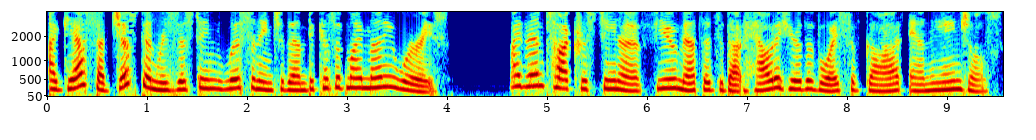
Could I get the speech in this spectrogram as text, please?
I guess I've just been resisting listening to them because of my money worries. I then taught Christina a few methods about how to hear the voice of God and the angels.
